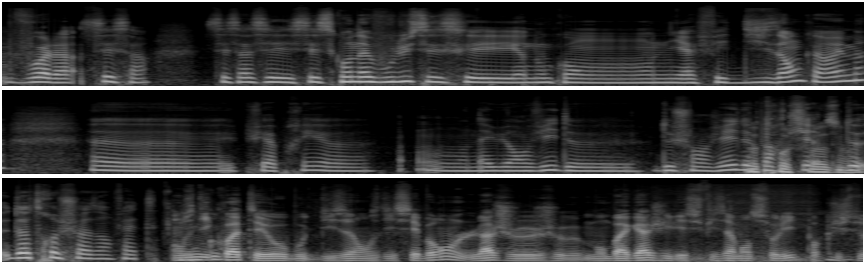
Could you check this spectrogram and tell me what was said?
Voilà, c'est ça, c'est ça, c'est ce qu'on a voulu. C'est donc on, on, y a fait dix ans quand même. Euh, et puis après, euh, on a eu envie de, de changer, de partir, d'autres choses en fait. On se dit quoi Théo au bout de 10 ans? On se dit c'est bon, là je, mon bagage il est suffisamment solide pour que je,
